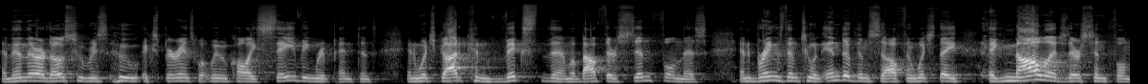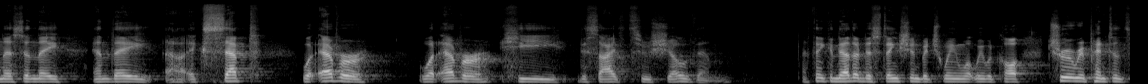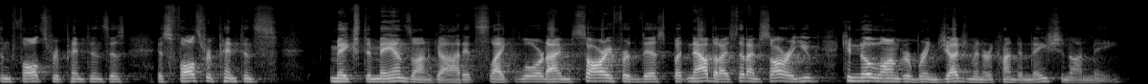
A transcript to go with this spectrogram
And then there are those who, who experience what we would call a saving repentance, in which God convicts them about their sinfulness and brings them to an end of themselves, in which they acknowledge their sinfulness and they and they uh, accept whatever, whatever he decides to show them. I think another distinction between what we would call true repentance and false repentance is, is false repentance makes demands on God. It's like, Lord, I'm sorry for this, but now that I said I'm sorry, you can no longer bring judgment or condemnation on me.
